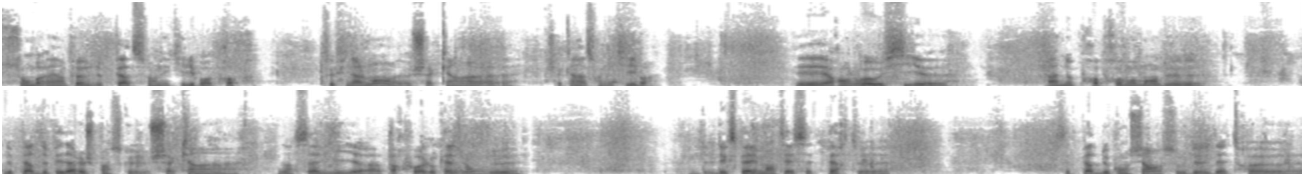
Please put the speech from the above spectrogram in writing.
sombrer un peu, de perdre son équilibre propre, parce que finalement, euh, chacun, chacun a son équilibre, et renvoie aussi à nos propres moments de, de perte de pédale. Je pense que chacun dans sa vie a parfois l'occasion de d'expérimenter cette perte euh, cette perte de conscience ou d'être euh,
